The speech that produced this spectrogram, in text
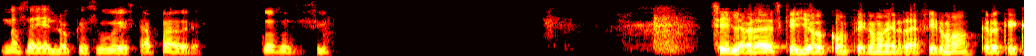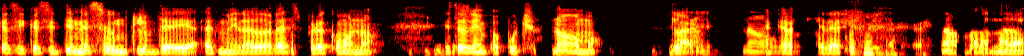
no sé, lo que sube está padre, cosas así. Sí, la verdad es que yo confirmo y reafirmo. Creo que casi casi tienes un club de admiradoras, pero como no. Estás bien, papucho. No, homo. Claro. No, Acaba de querer. No, para nada.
